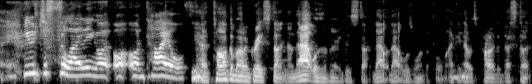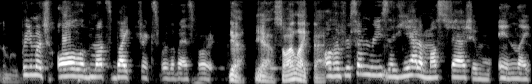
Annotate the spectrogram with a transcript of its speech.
he was just sliding on, on, on tiles. Yeah, talk about a great stunt. Now that was a very good stunt. That that was wonderful. I think mm-hmm. that was probably the best stunt in the movie. Pretty much all of Mutt's bike tricks were the best part. Yeah, yeah. So I like that. Although for some reason he had a mustache and in like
